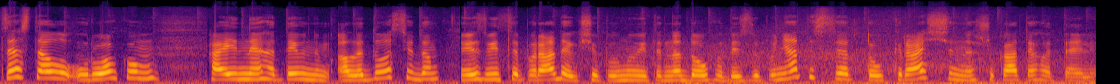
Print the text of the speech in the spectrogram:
Це стало уроком. Хай негативним, але досвідом. Ну, І звідси порада, якщо плануєте надовго десь зупинятися, то краще не шукати готелі.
